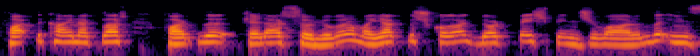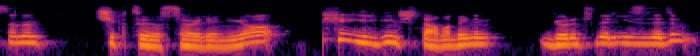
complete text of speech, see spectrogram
farklı kaynaklar farklı şeyler söylüyorlar ama yaklaşık olarak 4-5 bin civarında insanın çıktığı söyleniyor. Şey ilginçti ama benim görüntüleri izledim.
